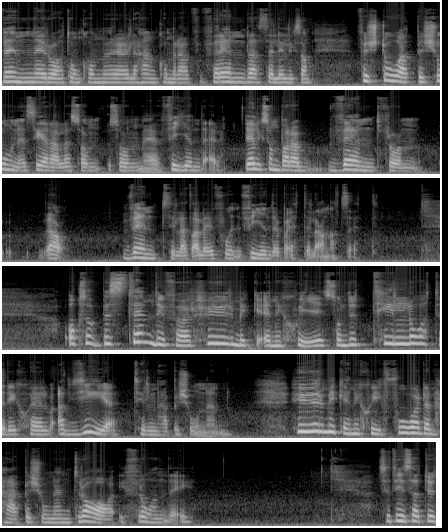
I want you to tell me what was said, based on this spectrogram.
vänner och att hon kommer, eller han kommer att förändras eller liksom förstå att personen ser alla som, som eh, fiender. Det är liksom bara vänt från, ja, vänt till att alla är fiender på ett eller annat sätt. Också bestäm dig för hur mycket energi som du tillåter dig själv att ge till den här personen. Hur mycket energi får den här personen dra ifrån dig? Se till så att du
